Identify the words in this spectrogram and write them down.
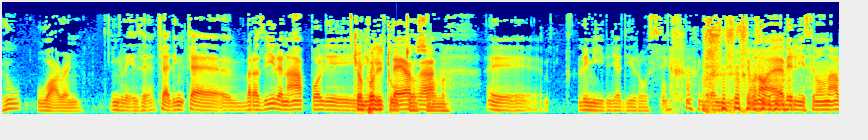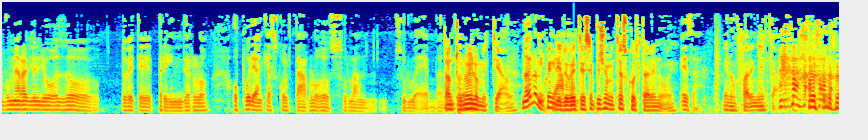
Hugh Warren inglese, cioè, c'è Brasile, Napoli, C'è un po' di tutto, insomma. e l'Emilia di Rossi, grandissimo, no, è bellissimo, è un album meraviglioso, dovete prenderlo, oppure anche ascoltarlo sulla- sul web. Tanto noi lo mettiamo. Noi lo mettiamo. Quindi dovete semplicemente ascoltare noi Esatto. e non fare nient'altro.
